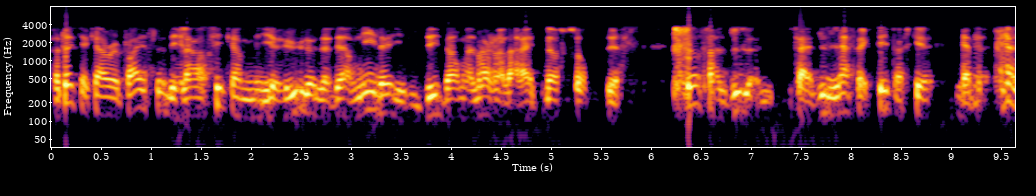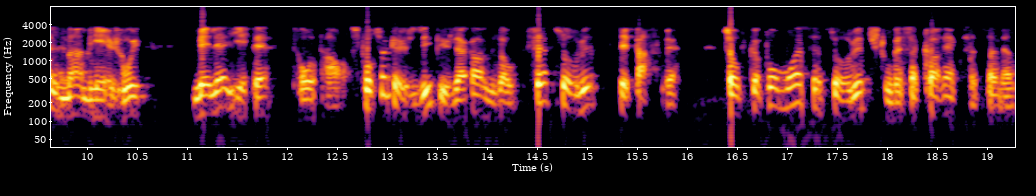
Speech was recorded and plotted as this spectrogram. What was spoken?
peut-être que Carey Price, des lancers comme il y a eu, le dernier, là, il se dit normalement j'en arrête 9 sur 10. Puis ça, ça a dû, ça a dû l'affecter parce qu'il avait tellement bien joué. Mais là, il était trop tard. C'est pour ça que je dis, puis je suis d'accord avec autres, 7 sur 8, c'est parfait. Sauf que pour moi, 7 sur 8, je trouvais ça correct cette semaine.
